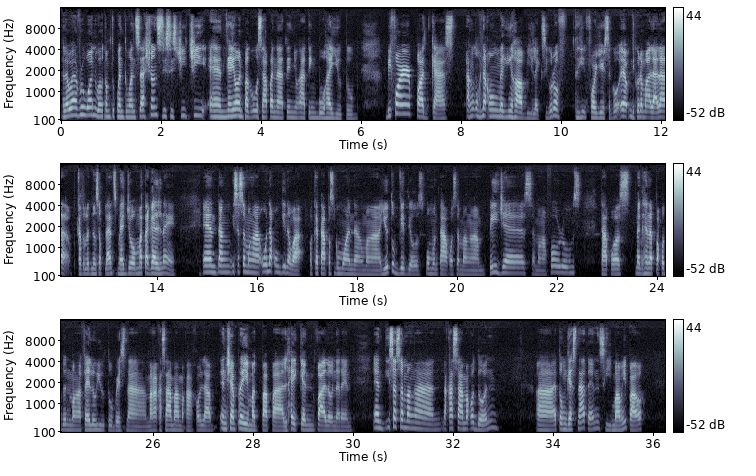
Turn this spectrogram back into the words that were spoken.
Hello everyone, welcome to Kwentuhan Sessions. This is Chichi and ngayon pag-uusapan natin yung ating buhay YouTube. Before podcast, ang una kong naging hobby like siguro 3 4 years ago, eh, hindi ko na maalala katulad nung sa plants, medyo matagal na eh. And ang isa sa mga una kong ginawa pagkatapos gumawa ng mga YouTube videos, pumunta ako sa mga pages, sa mga forums, tapos, naghanap ako dun mga fellow YouTubers na makakasama, makakakolab. And syempre, yung magpapa-like and follow na rin. And isa sa mga nakasama ko dun, uh, itong guest natin, si Mami Pao,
